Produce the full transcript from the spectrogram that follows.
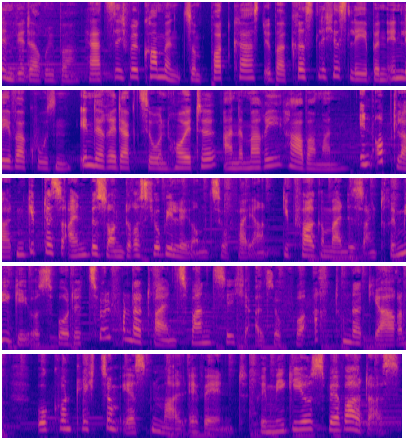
darüber. Herzlich willkommen zum Podcast über christliches Leben in Leverkusen. In der Redaktion heute Annemarie Habermann. In Opladen gibt es ein besonderes Jubiläum zu feiern. Die Pfarrgemeinde St. Remigius wurde 1223, also vor 800 Jahren, urkundlich zum ersten Mal erwähnt. Remigius, wer war das?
